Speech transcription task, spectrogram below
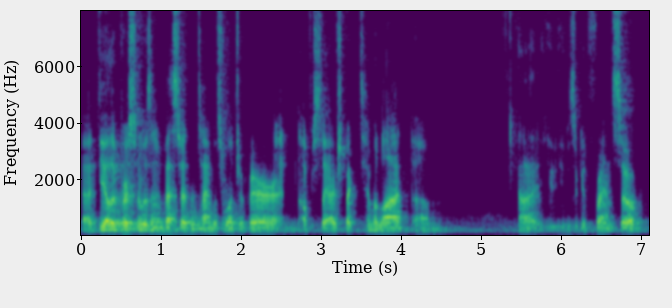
uh, the other person who was an investor at the time was Roger Ver, and obviously I respect him a lot. Um, uh, he, he, was a good friend. So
